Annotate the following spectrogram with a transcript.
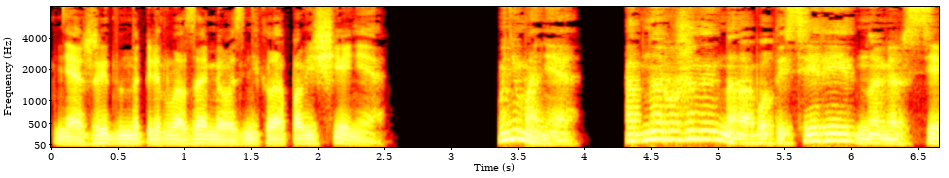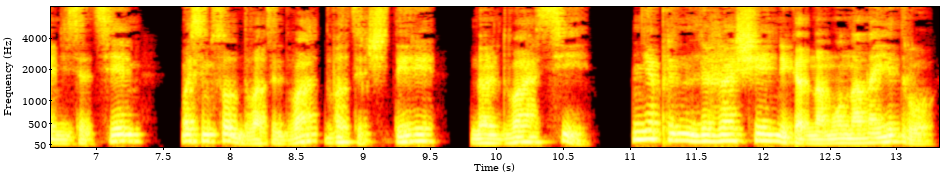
Неожиданно перед глазами возникло оповещение. «Внимание! Обнаружены наработы серии номер 77 822 24 02 c не принадлежащие ни к одному наноядру.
